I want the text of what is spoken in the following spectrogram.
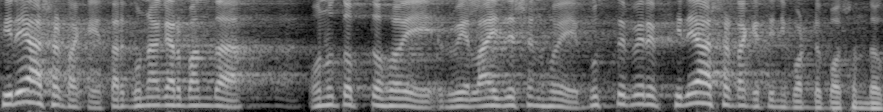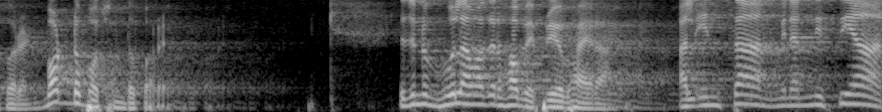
ফিরে আসাটাকে, তার গুনাগার বান্দা অনুতপ্ত হয়ে রিয়েলাইজেশন হয়ে, বুঝতে পেরে ফিরে আসাটাকে তিনি বড্ড পছন্দ করেন, বড্ড পছন্দ করেন। এজন্য ভুল আমাদের হবে, প্রিয় ভাইরা। আল ইনসান মিনান নিসিয়ান,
